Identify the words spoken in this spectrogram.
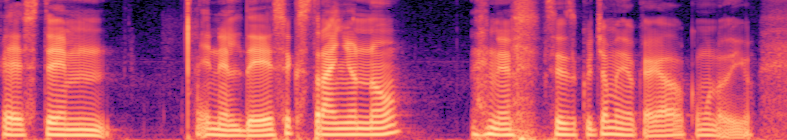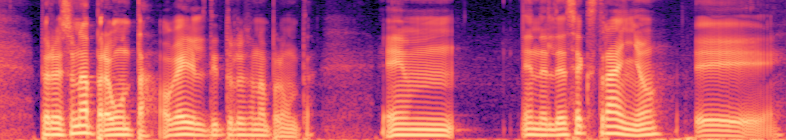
Este, en el de ese extraño no. En el, se escucha medio cagado, como lo digo. Pero es una pregunta, ok, el título es una pregunta. Em, en el de ese extraño, eh,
